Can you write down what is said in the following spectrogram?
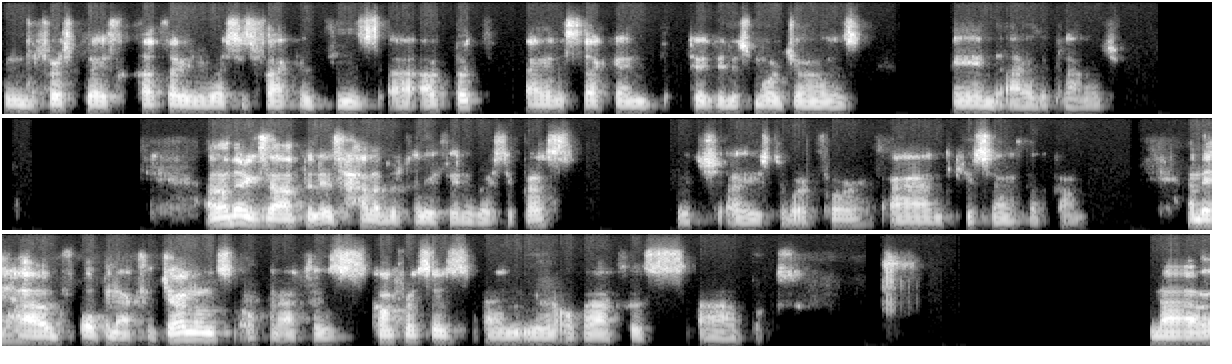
in the first place, Qatar University's faculty's uh, output, and in the second, to introduce more journals in the Arabic language. Another example is Hamad bin Khalifa University Press, which I used to work for, and qscience.com. And they have open access journals, open access conferences, and even open access uh, books. Now,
